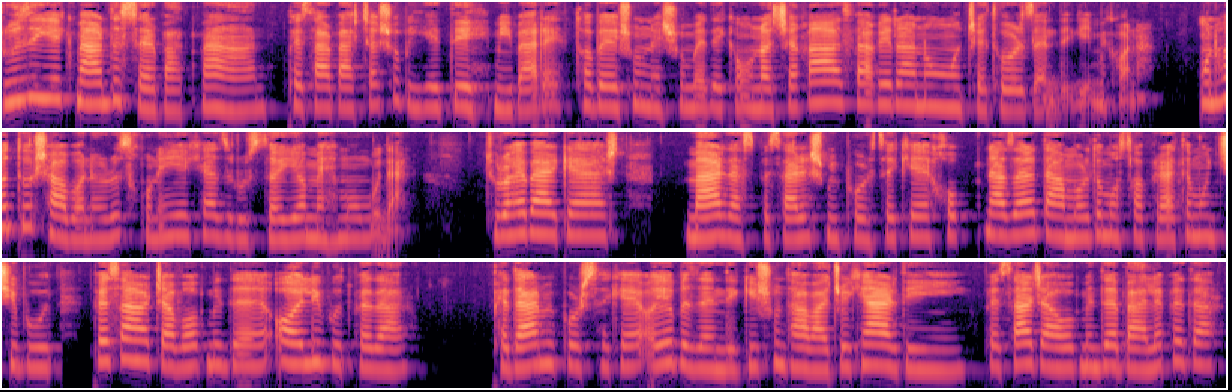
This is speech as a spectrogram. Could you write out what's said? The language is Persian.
روزی یک مرد ثروتمند پسر بچهش رو به یه ده می‌بره تا بهشون نشون بده که اونا چقدر فقیرن و چطور زندگی می‌کنن. اونها دو شبانه روز خونه یکی از روستایی مهمون بودن. تو راه برگشت مرد از پسرش می‌پرسه که خب نظر در مورد مسافرتمون چی بود؟ پسر جواب میده عالی بود پدر. پدر می‌پرسه که آیا به زندگیشون توجه کردی؟ پسر جواب میده بله پدر.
